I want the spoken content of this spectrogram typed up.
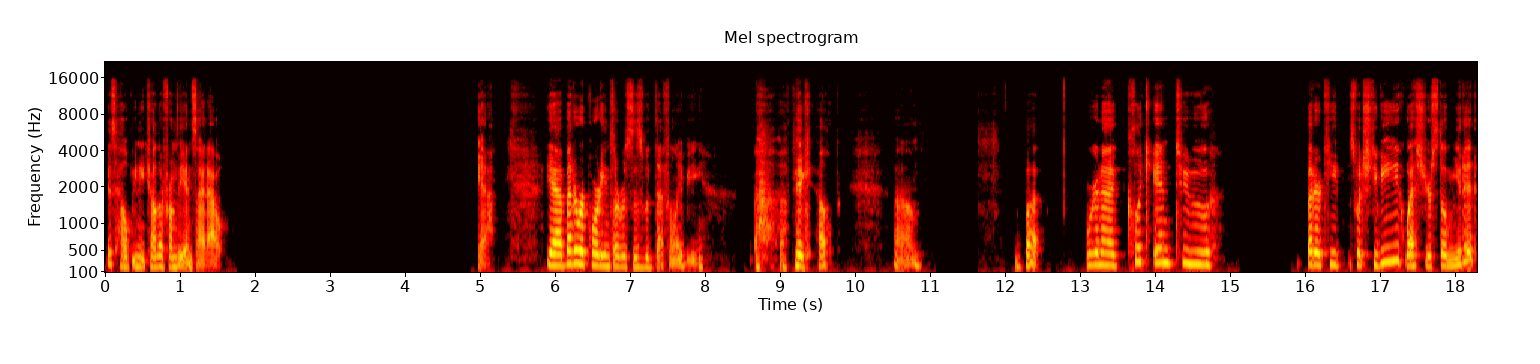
is helping each other from the inside out yeah better reporting services would definitely be a big help um, but we're gonna click into better T- switch tv wes you're still muted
